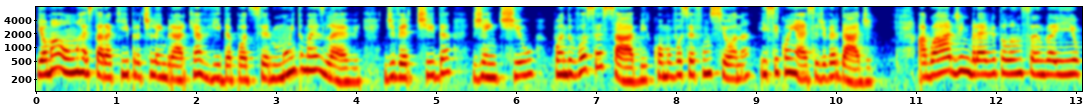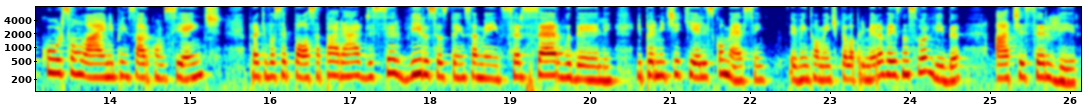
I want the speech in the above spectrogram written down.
e é uma honra estar aqui para te lembrar que a vida pode ser muito mais leve, divertida, gentil quando você sabe como você funciona e se conhece de verdade. Aguarde, em breve estou lançando aí o curso online Pensar Consciente para que você possa parar de servir os seus pensamentos, ser servo dele e permitir que eles comecem, eventualmente pela primeira vez na sua vida, a te servir.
